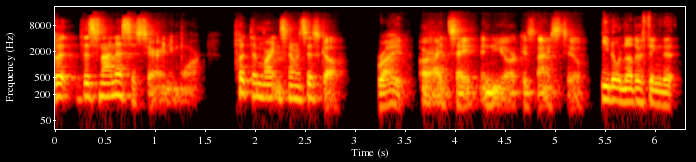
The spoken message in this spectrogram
but that's not necessary anymore. Put them right in San Francisco, right or I'd say in New York is nice too. you know another thing that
